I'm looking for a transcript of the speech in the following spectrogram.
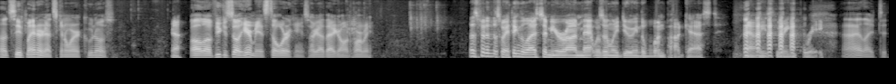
Let's see if my internet's gonna work. Who knows? Yeah. Although if you can still hear me, it's still working, so I got that going for me. Let's put it this way: I think the last time you were on, Matt was only doing the one podcast. Now he's doing three. I liked it.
